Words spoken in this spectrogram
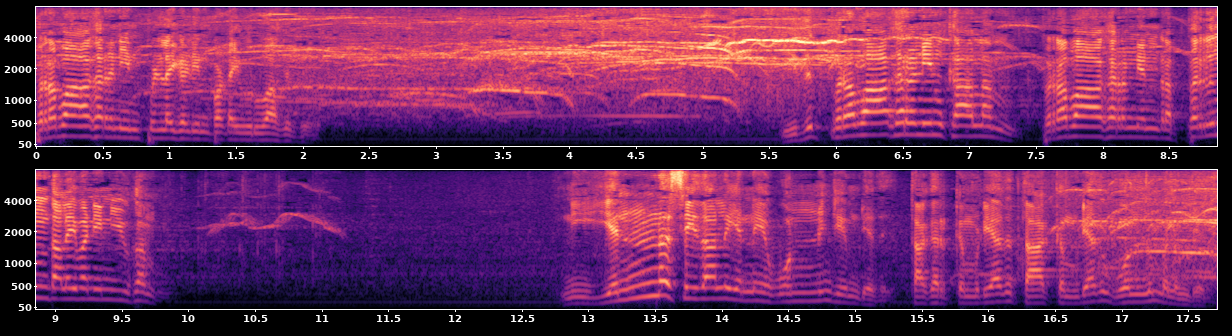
பிரபாகரனின் பிள்ளைகளின் படை உருவாகுது. இது பிரபாகரனின் காலம். பிரபாகரன் என்ற பெருந்தலைவனின் யுகம். நீ என்ன செய்தாலும் என்னை ஒண்ணும் செய்ய முடியாது. தகர்க்க முடியாது தாக்க முடியாது ஒண்ணும் பண்ண முடியாது.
